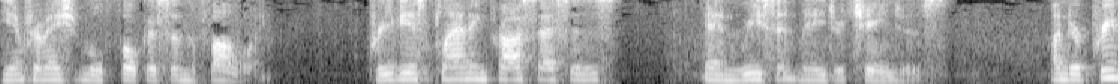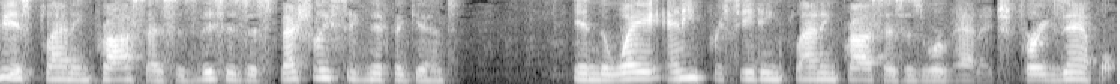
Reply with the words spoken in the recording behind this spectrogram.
The information will focus on the following. Previous planning processes and recent major changes. Under previous planning processes, this is especially significant in the way any preceding planning processes were managed. For example,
